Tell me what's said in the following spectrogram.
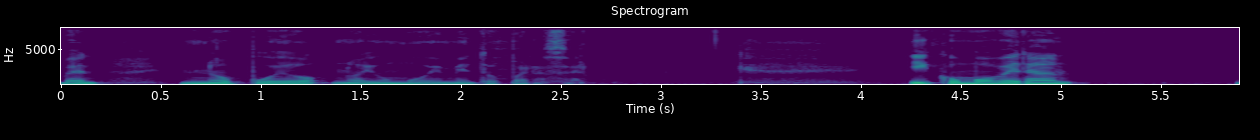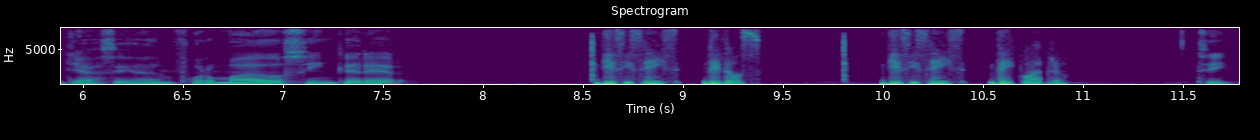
¿Ven? No puedo, no hay un movimiento para hacer. Y como verán, ya se han formado sin querer 16 de 2. 16 de 4. Sí,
